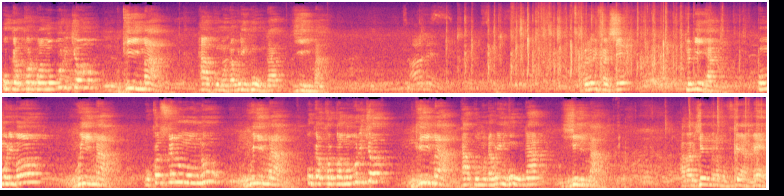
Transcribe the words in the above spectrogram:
Ugakorwa mu buryo bw'imana. Ntabwo umuntu abura inkunga y'imana. Murabifashe? Ibyo ni ihame umurimo w'imana ukozwe n'umuntu w'imana ugakorwa mu buryo bw'imana ntabwo umuntu abura inkunga y'imana ababyemera muvuge amen.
